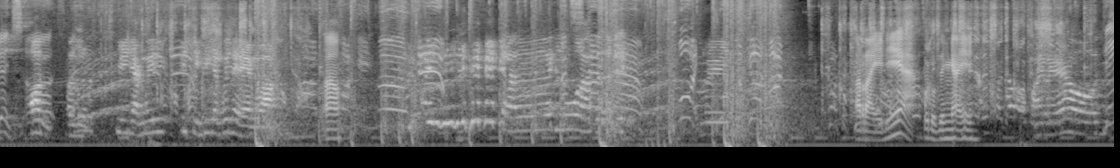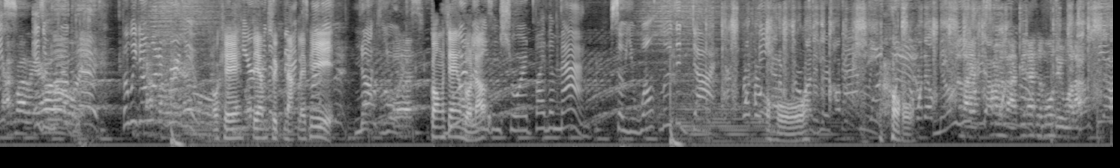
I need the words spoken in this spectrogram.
gents, อ้อน uh, เออพี่ยังไม่พี่จริงพี่ยังไม่แดงว่ะอ้าวเอ้ยรั่วเลยเว้ยอะไรเนี่ยสรุปยังไง ไปแล้ว This ชักมาแล้ว but we don't want to hurt you. โอเค Here เตรียม are the ศึกหนักเลยพี่ maximums, Not yours. กล้องแจ้งตำรวจแล้ว Your money is insured by the man, so you won't lose a dime. โอ้โห Your family. โอ้โห No อะไรไม่เป็นไรพี่ได้เทอร์โมดิวมาแล้ว Be a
